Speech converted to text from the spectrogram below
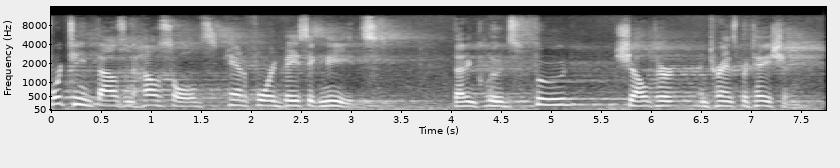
14,000 households can't afford basic needs. That includes food, shelter, and transportation.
